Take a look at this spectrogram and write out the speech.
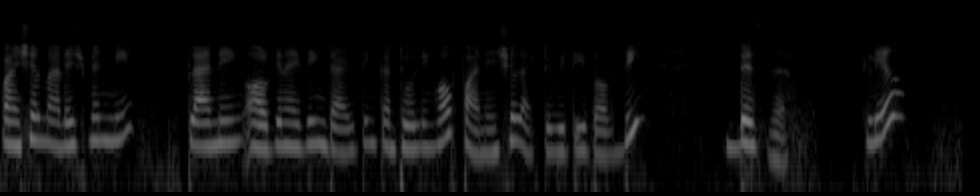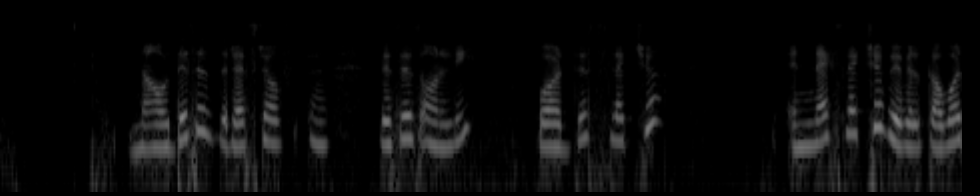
Financial management means planning organizing directing controlling of financial activities of the business. Clear? Now this is the rest of uh, this is only for this lecture. In next lecture we will cover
